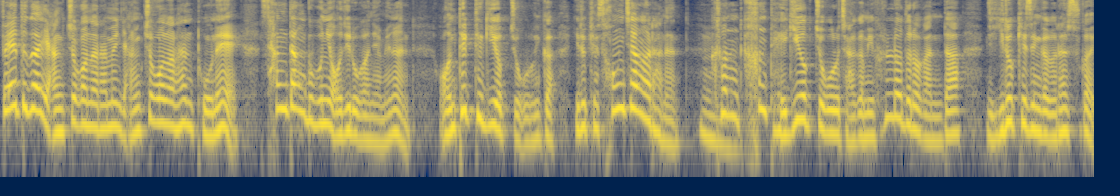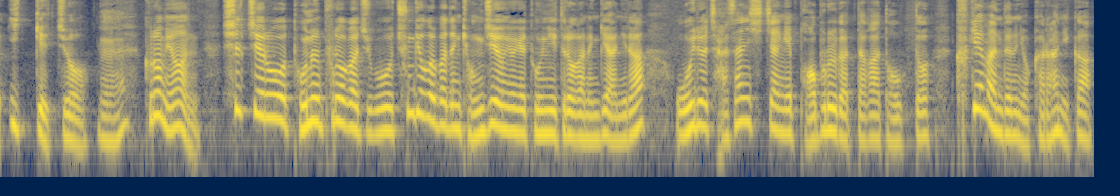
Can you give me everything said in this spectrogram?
페드가 양적 완화를 하면 양적 완화를 한 돈의 상당 부분이 어디로 가냐면은 언택트 기업 쪽으로 그러니까 이렇게 성장을 하는 음. 그런 큰 대기업 쪽으로 자금이 흘러 들어간다 이렇게 생각을 할 수가 있겠죠. 네. 그러면 실제로 돈을 풀어가지고 충격을 받은 경제 영역에 돈이 들어가는 게 아니라 오히려 자산 시장의 버블을 갖다가 더욱더 크게 만드는 역할을 하니까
